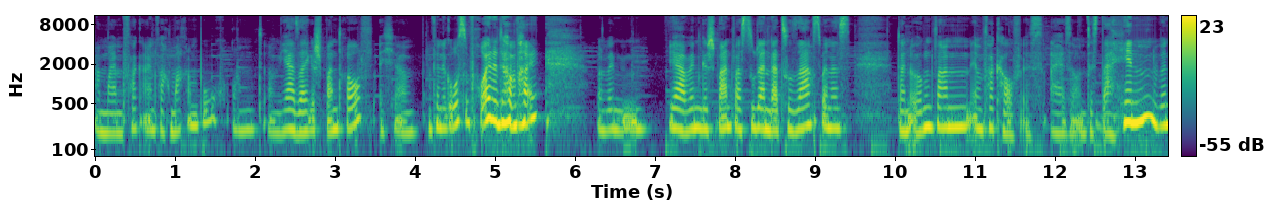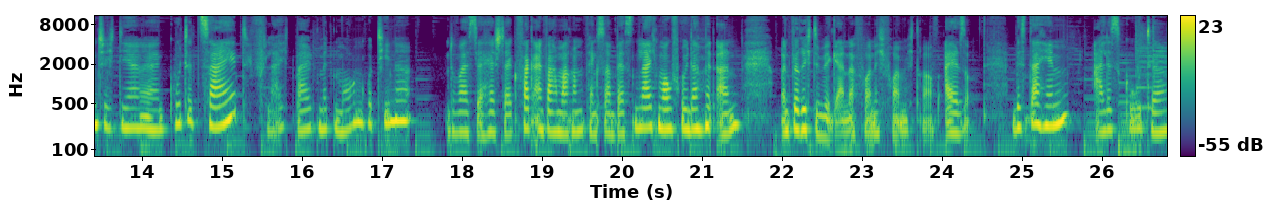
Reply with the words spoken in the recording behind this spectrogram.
an meinem Fuck einfach machen Buch. Und ähm, ja, sei gespannt drauf. Ich äh, finde große Freude dabei. Und bin, ja, bin gespannt, was du dann dazu sagst, wenn es dann irgendwann im Verkauf ist. Also und bis dahin wünsche ich dir eine gute Zeit, vielleicht bald mit Morgenroutine. Du weißt ja, Hashtag Fuck einfach machen, fängst du am besten gleich morgen früh damit an und berichte mir gern davon. Ich freue mich drauf. Also, bis dahin, alles Gute.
